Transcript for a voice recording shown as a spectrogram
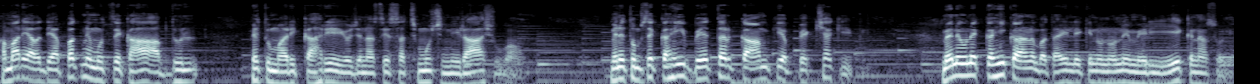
हमारे अध्यापक ने मुझसे कहा, अब्दुल, मैं तुम्हारी कार्य योजना से सचमुच निराश हुआ हूँ। मैंने तुमसे कहीं बेहतर काम की अपेक्षा की थी मैंने उन्हें कई कारण बताए, लेकिन उन्होंने मेरी एक ना सुनी।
